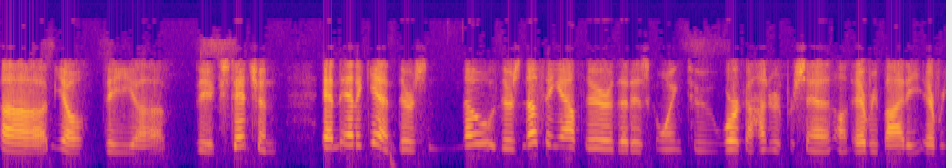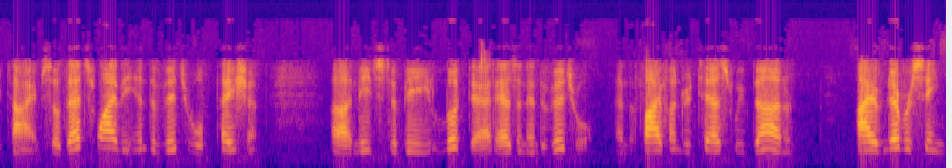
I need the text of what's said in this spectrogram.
uh, you know the uh, the extension. And and again, there's no there's nothing out there that is going to work 100% on everybody every time. So that's why the individual patient uh, needs to be looked at as an individual. And the 500 tests we've done, I have never seen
